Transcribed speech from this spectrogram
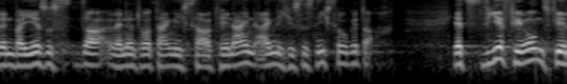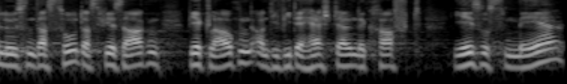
wenn bei Jesus, da, wenn er dort eigentlich sagt, hey nein, eigentlich ist es nicht so gedacht. Jetzt wir für uns, wir lösen das so, dass wir sagen, wir glauben an die wiederherstellende Kraft Jesus mehr,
